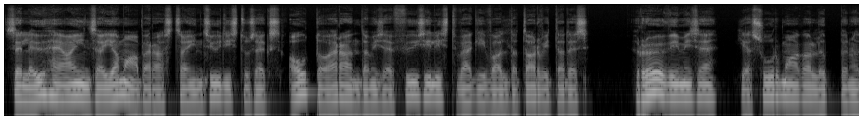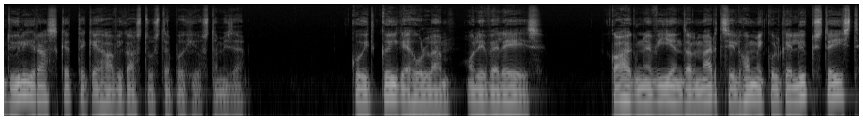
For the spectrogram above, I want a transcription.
selle üheainsa jama pärast sain süüdistuseks auto ärandamise füüsilist vägivalda tarvitades, röövimise ja surmaga lõppenud üliraskete kehavigastuste põhjustamise. kuid kõige hullem oli veel ees kahekümne viiendal märtsil hommikul kell üksteist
